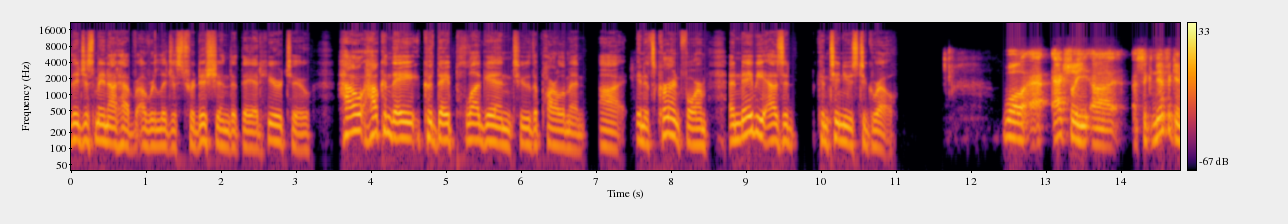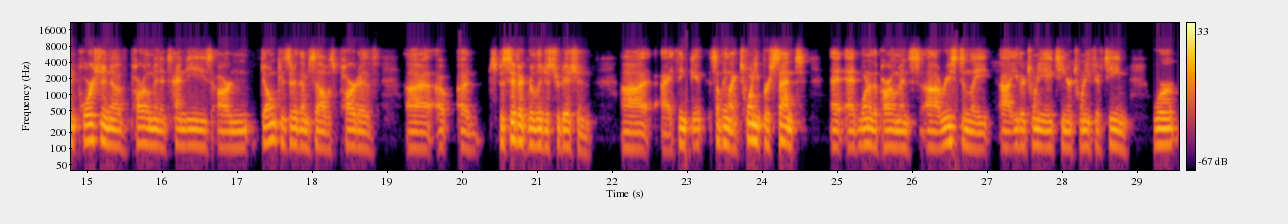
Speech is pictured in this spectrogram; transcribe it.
They just may not have a religious tradition that they adhere to. How how can they could they plug in to the parliament uh, in its current form, and maybe as it continues to grow? Well, actually, uh, a significant portion of Parliament attendees are don't consider themselves part of uh, a, a, specific religious tradition. Uh, I think it, something like 20% at, at, one of the parliaments uh, recently, uh, either 2018 or 2015, were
